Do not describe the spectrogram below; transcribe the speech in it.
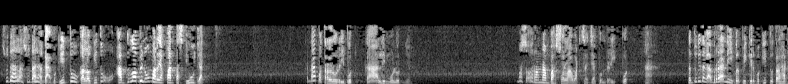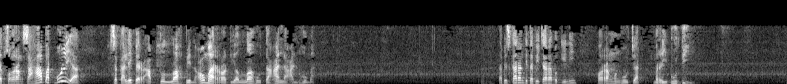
Sudahlah, sudahlah, nggak begitu. Kalau gitu Abdullah bin Umar yang pantas dihujat. Kenapa terlalu ribut kali mulutnya? Masa orang nambah solawat saja pun ribut? Nah, tentu kita nggak berani berpikir begitu terhadap seorang sahabat mulia sekaliber Abdullah bin Umar radhiyallahu taala anhuma. Tapi sekarang kita bicara begini, orang menghujat, meributi.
